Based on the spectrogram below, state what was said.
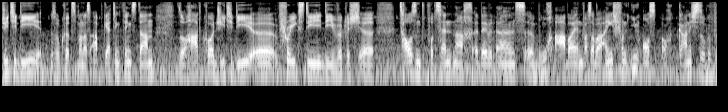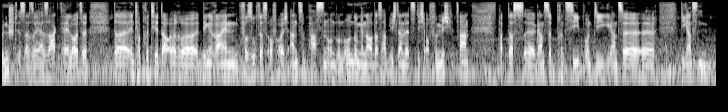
GTD, so kürzt man das ab, Getting Things Done, so Hardcore GTD-Freaks, äh, die, die wirklich äh, 1000 Prozent nach äh, David Allens äh, Buch arbeiten, was aber eigentlich von ihm aus auch gar nicht so gewünscht ist. Also er sagt, hey Leute, da interpretiert da eure Dinge rein, versucht das auf euch anzupassen und und und und genau das habe ich dann letztlich auch für mich getan, habe das äh, ganze Prinzip und die ganze äh, die ganzen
